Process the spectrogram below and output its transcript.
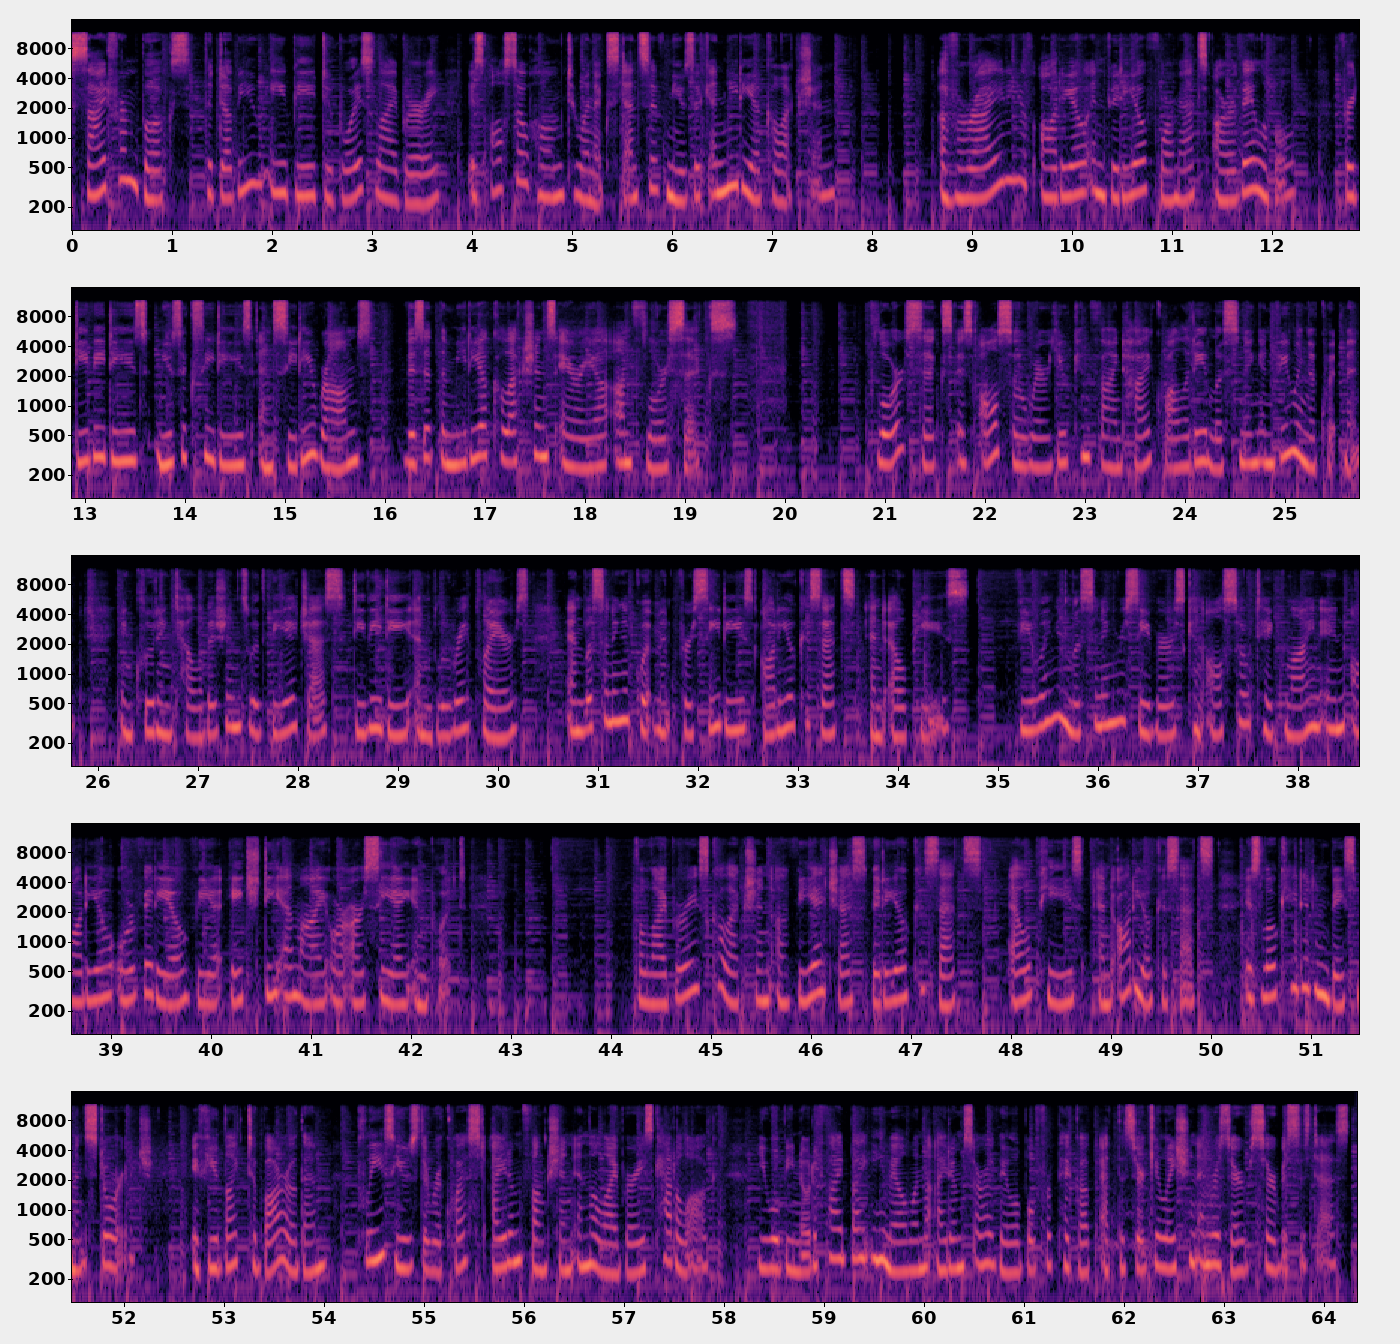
Aside from books, the W.E.B. Du Bois Library is also home to an extensive music and media collection. A variety of audio and video formats are available. For DVDs, music CDs, and CD-ROMs, visit the Media Collections area on floor 6. Floor 6 is also where you can find high-quality listening and viewing equipment, including televisions with VHS, DVD, and Blu-ray players, and listening equipment for CDs, audio cassettes, and LPs. Viewing and listening receivers can also take line-in audio or video via HDMI or RCA input. The library's collection of VHS video cassettes, LPs, and audio cassettes is located in basement storage. If you'd like to borrow them, please use the request item function in the library's catalog. You will be notified by email when the items are available for pickup at the Circulation and Reserve Services Desk.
